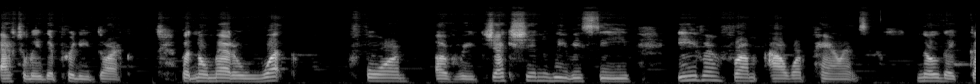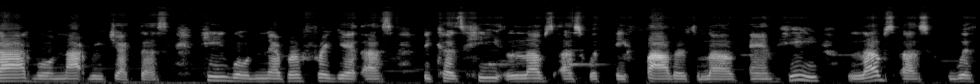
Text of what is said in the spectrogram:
Actually, they're pretty dark. But no matter what form of rejection we receive, even from our parents, know that God will not reject us. He will never forget us because He loves us with a father's love and He loves us with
